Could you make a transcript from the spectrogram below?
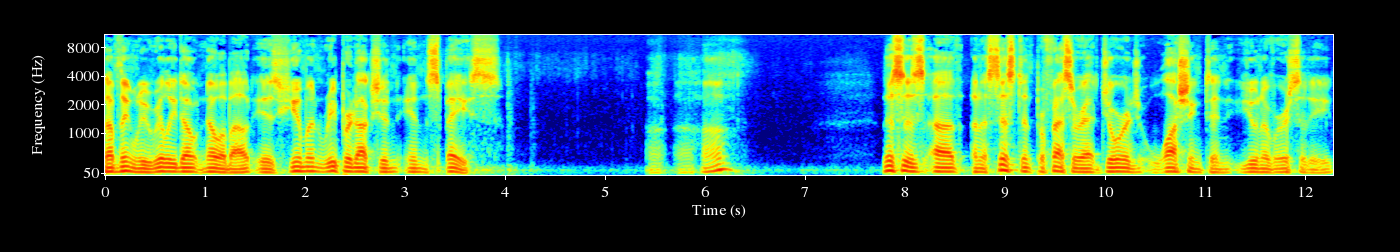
Something we really don't know about is human reproduction in space. Uh huh. This is uh, an assistant professor at George Washington University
